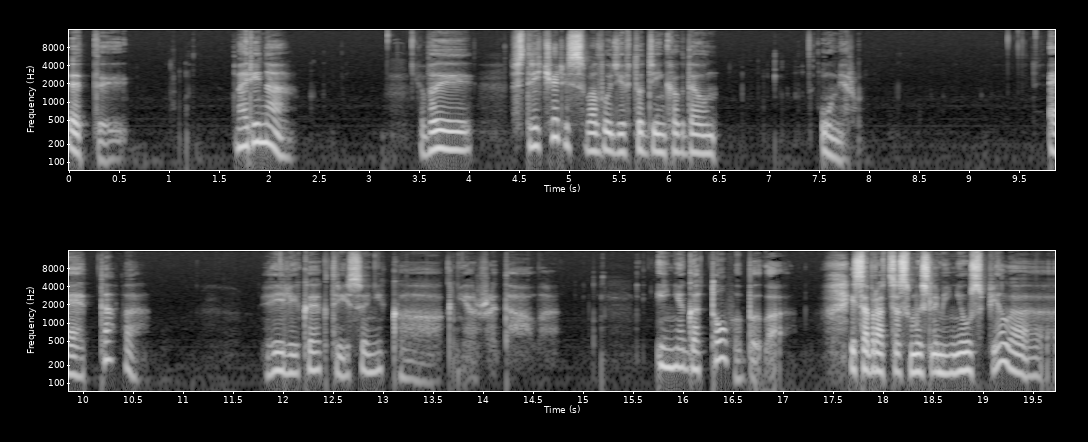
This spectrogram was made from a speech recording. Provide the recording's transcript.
этой... Марина, вы встречались с Володей в тот день, когда он умер? Этого великая актриса никак не ожидала и не готова была, и собраться с мыслями не успела,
